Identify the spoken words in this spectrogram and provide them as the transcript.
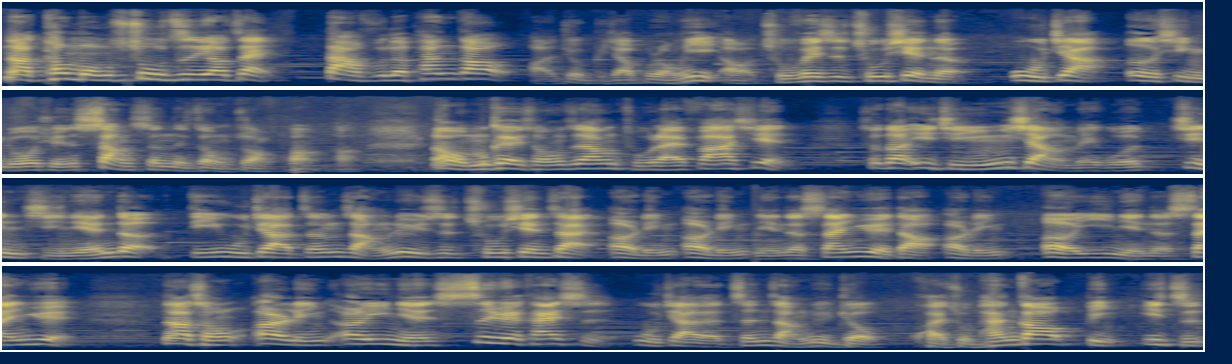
那通膨数字要在大幅的攀高啊，就比较不容易啊，除非是出现了物价恶性螺旋上升的这种状况啊。那我们可以从这张图来发现。受到疫情影响，美国近几年的低物价增长率是出现在二零二零年的三月到二零二一年的三月。那从二零二一年四月开始，物价的增长率就快速攀高，并一直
